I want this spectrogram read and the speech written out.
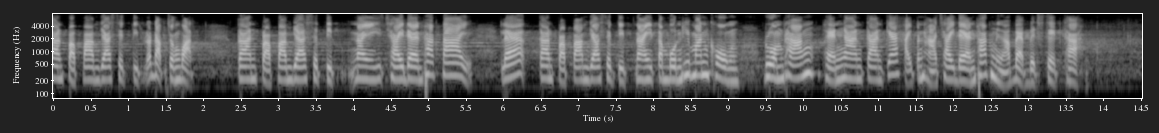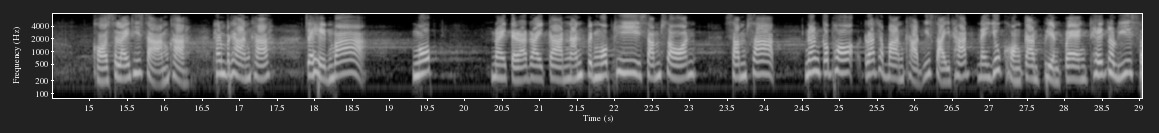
การปราบปรามยาเสพติดระดับจังหวัด การปราบปรามยาเสพติดในชายแดนภาคใต้ และการปราบปรามยาเสพติดในตำบลที่มั่นคง รวมทั้งแผนงานการแก้ไขปัญหาชายแดนภาคเหนือแบบเบ็ดเสร็จค่ะ ขอสไลด์ที่ 3 ค่ะ ท่านประธานคะจะเห็นว่างบในแต่ละรายการนั้นเป็นงบที่ซ้ำซ้อน ซ้ำซาก นั่นก็เพราะรัฐบาลขาดวิสัยทัศน์ในยุคของการเปลี่ยนแปลงเทคโนโลยีส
